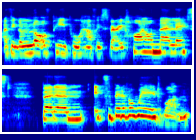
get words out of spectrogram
I think a lot of people have this very high on their list, but um, it's a bit of a weird one.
